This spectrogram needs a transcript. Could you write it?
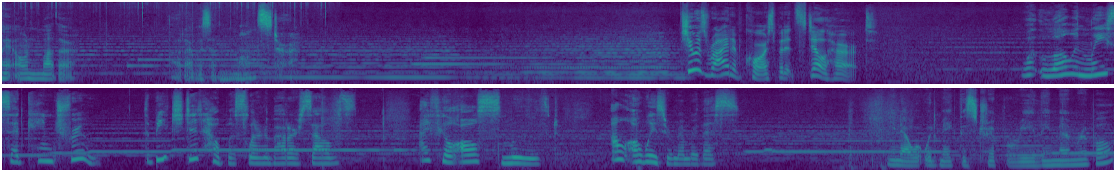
My own mother thought I was a monster. She was right, of course, but it still hurt. What Lo and Lee said came true. The beach did help us learn about ourselves. I feel all smoothed. I'll always remember this. You know what would make this trip really memorable?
